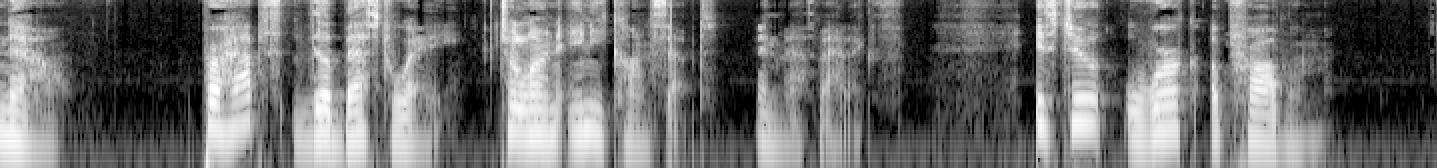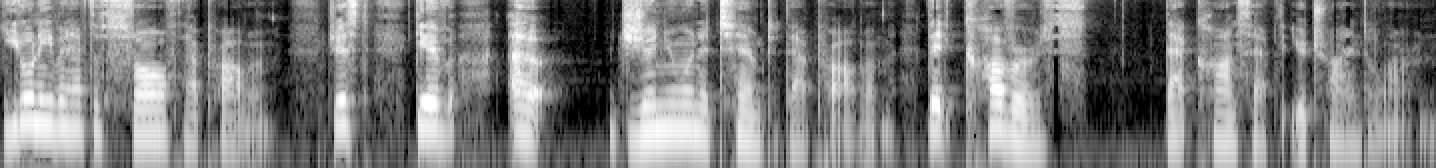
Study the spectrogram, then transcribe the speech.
Now, perhaps the best way to learn any concept in mathematics is to work a problem. You don't even have to solve that problem. Just give a genuine attempt at that problem that covers that concept that you're trying to learn.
